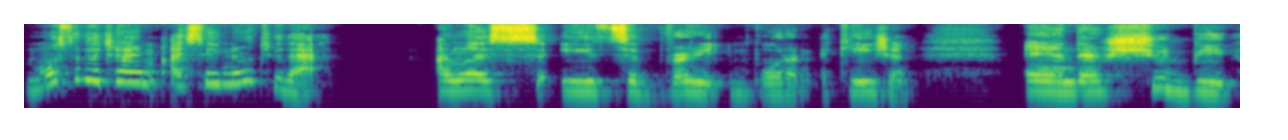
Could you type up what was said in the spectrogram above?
most of the time I say no to that unless it's a very important occasion and there should be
